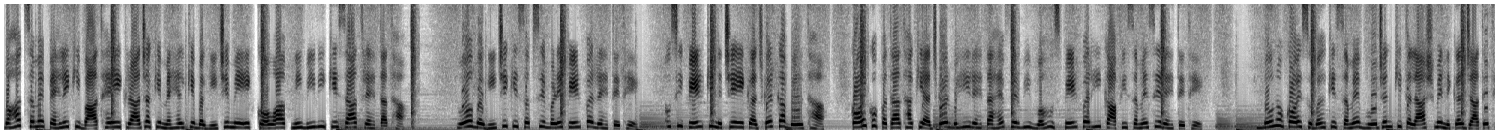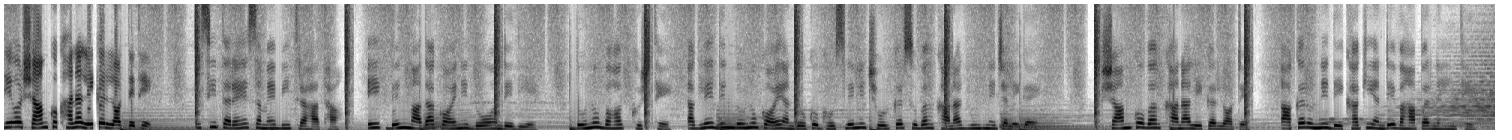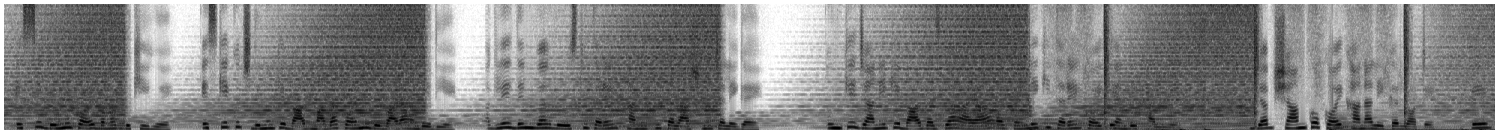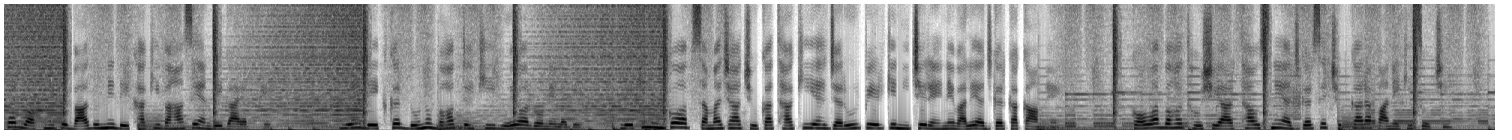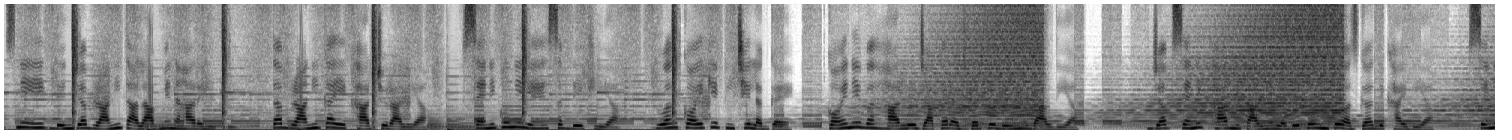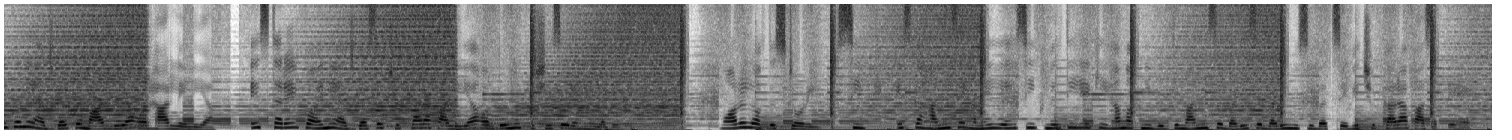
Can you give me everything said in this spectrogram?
बहुत समय पहले की बात है, एक राजा के महल के बगीचे में एक कौवा अपनी बीवी के साथ रहता था। वह बगीचे के सबसे बड़े पेड़ पर रहते थे। उसी पेड़ के नीचे एक अजगर का बिल था। कौए को पता था कि अजगर वही रहता है, फिर भी वह उस पेड़ पर ही काफ़ी समय से रहते थे। दोनों कौए सुबह के समय भोजन की तलाश में निकल जाते थे और शाम को खाना लेकर लौटते थे। इसी तरह समय बीत रहा था। एक दिन मादा कौए ने दो अंडे दिए। दोनों बहुत खुश थे। अगले दिन दोनों कौए अंडों को घोंसले में छोड़कर सुबह खाना ढूँढने चले गए। शाम को वह खाना लेकर लौटे। आकर उनने देखा कि अंडे वहाँ पर नहीं थे। इससे दोनों कौए बहुत दुखी हुए। इसके कुछ दिनों के बाद मादा कौए ने दोबारा अंडे दिए। अगले दिन वह रोज की तरह खाने की तलाश में चले गए। उनके जाने के बाद अजगा आया और पहले की तरह कौए के अंडे खा लिए। जब शाम को कोई खाना लेकर लौटे, पेड़ पर लौटने के बाद उन्हें देखा कि वहाँ से अंडे गायब थे। यह देखकर दोनों बहुत दुखी हुए और रोने लगे। लेकिन उनको अब समझ आ चुका था कि यह ज़रूर पेड़ के नीचे रहने वाले अजगर का काम है। कौवा बहुत होशियार था, उसने अजगर से छुटकारा पाने की सोची। उसने एक दिन जब रानी तालाब में नहा रही थी, तब रानी का एक हार चुरा लिया। सैनिकों ने यह सब देख लिया। वह कौए के पीछे लग गए। कौए ने वह हार ले जाकर अजगर के दिल में डाल दिया। जब सैनिक हार निकालने लगे तो उनको अजगर दिखाई दिया। सैनिकों ने अजगर को मार दिया और हार ले लिया। इस तरह कौए ने अजगर से छुटकारा पा लिया और दोनों खुशी से रहने लगे। मॉरल ऑफ़ द स्टोरी सीख इस कहानी से हमें यह सीख मिलती है कि हम अपनी बुद्धिमानी से बड़ी से बड़ी मुसीबत से भी छुटकारा पा सकते हैं।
